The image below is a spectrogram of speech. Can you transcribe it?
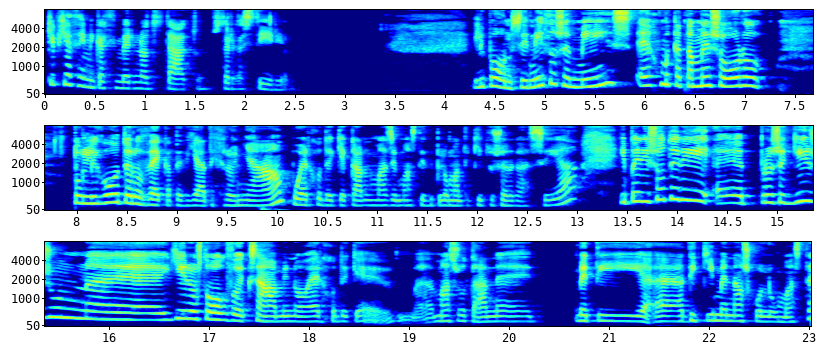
και ποια θα είναι η καθημερινότητά του στο εργαστήριο. Λοιπόν, συνήθως εμείς έχουμε κατά μέσο όρο το λιγότερο 10 παιδιά τη χρονιά που έρχονται και κάνουν μαζί μας τη διπλωματική τους εργασία. Οι περισσότεροι ε, προσεγγίζουν ε, γύρω στο 8ο εξάμεινο, έρχονται και ε, μας ρωτάνε με τι αντικείμενα ασχολούμαστε.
